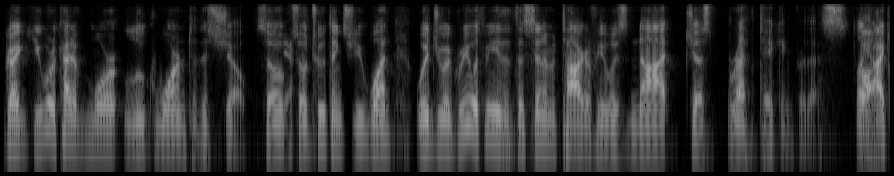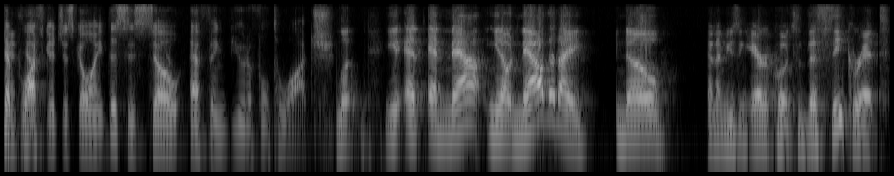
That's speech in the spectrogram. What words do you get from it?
Greg, you were kind of more lukewarm to this show. So Yeah. so two things for you. One, would you agree with me that the cinematography was not just breathtaking for this? Like Oh, I kept fantastic. watching it just going, this is so effing beautiful to watch. Look, yeah, and and now you know now that I know, and I'm using air quotes, the secret.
